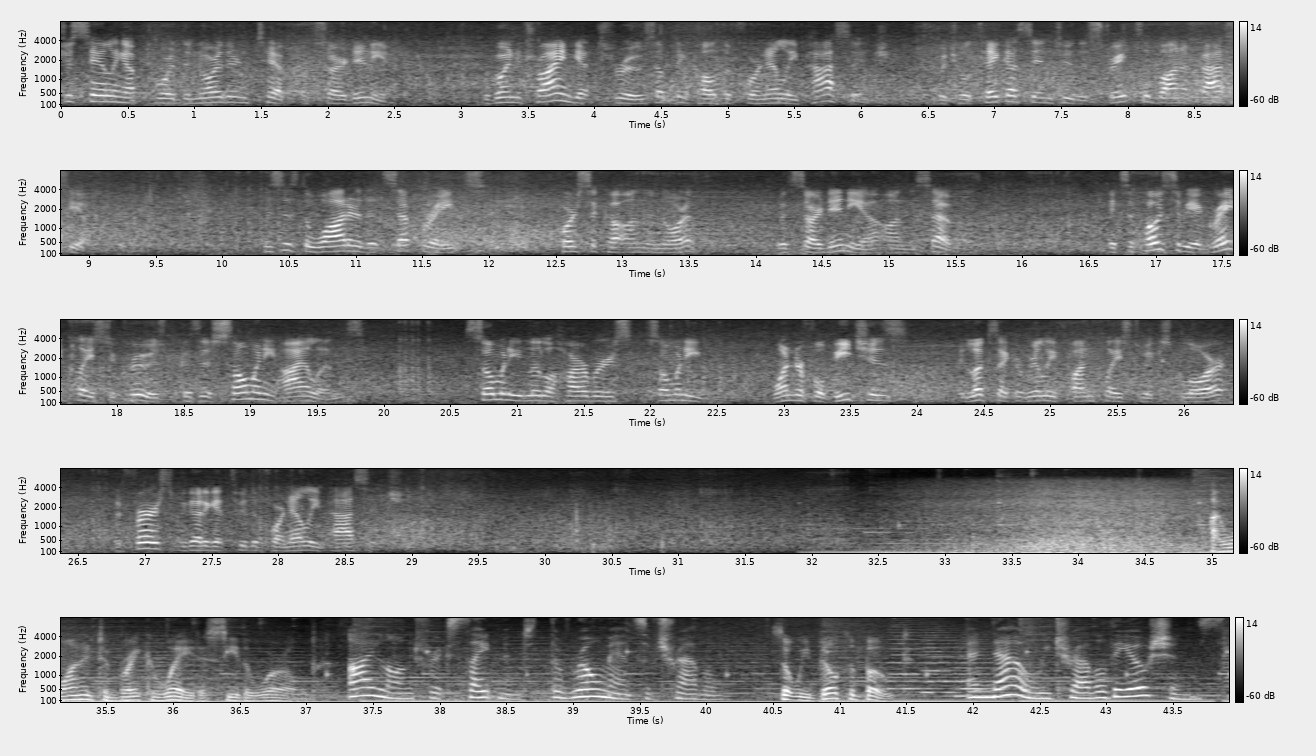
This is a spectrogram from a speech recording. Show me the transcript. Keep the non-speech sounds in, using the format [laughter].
just sailing up toward the northern tip of Sardinia. We're going to try and get through something called the Fornelli Passage, which will take us into the Straits of Bonifacio. This is the water that separates Corsica on the north with Sardinia on the south. It's supposed to be a great place to cruise because there's so many islands, so many little harbors, so many wonderful beaches. It looks like a really fun place to explore. But first, we got to get through the Fornelli Passage. Wanted to break away to see the world. I longed for excitement, the romance of travel. So we built a boat. And now we travel the oceans.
